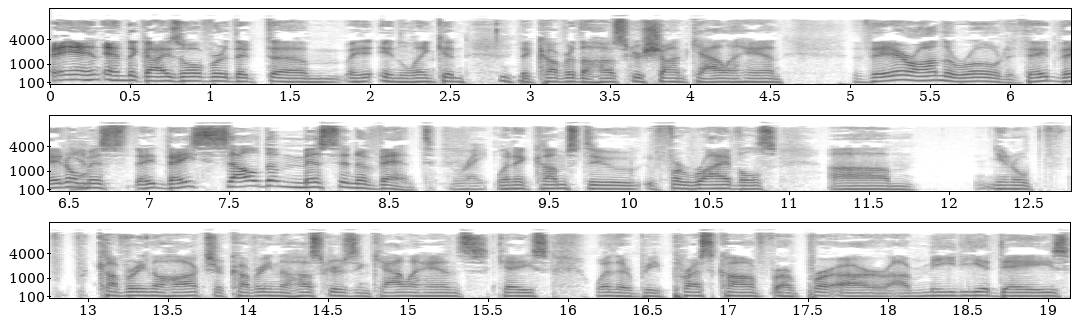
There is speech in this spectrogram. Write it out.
and, and the guys over that um, in Lincoln that cover the Huskers, Sean Callahan, they're on the road. They they don't Yeah. miss. They, they seldom miss an event Right. when it comes to for rivals. Um, you know, f- covering the Hawks or covering the Huskers in Callahan's case, whether it be press conf or, or, or media days,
